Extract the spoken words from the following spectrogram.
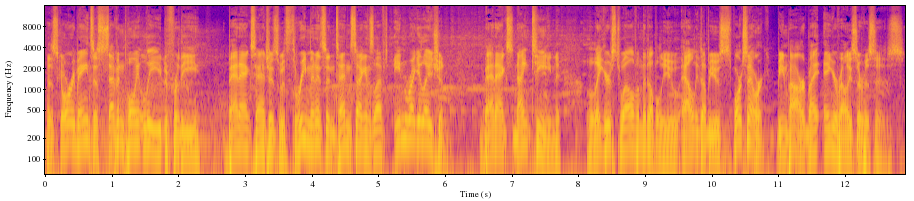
The score remains a seven point lead for the Bad Axe Hatchets with 3 minutes and 10 seconds left in regulation. Bad Axe 19, Lakers 12 on the WLEW Sports Network, being powered by Agri Valley Services.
